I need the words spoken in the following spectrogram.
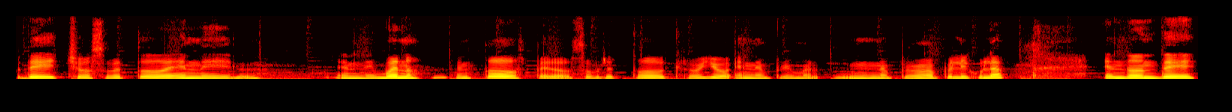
de hecho, sobre todo en el, en bueno, en todos, pero sobre todo creo yo en, el primer, en la primera película, en donde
